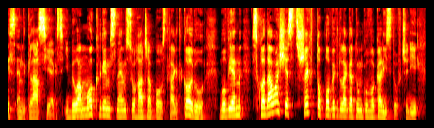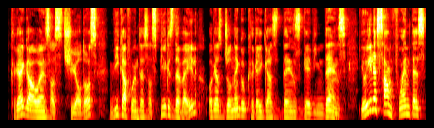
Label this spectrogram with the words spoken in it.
Ice and Glaciers i była mokrym snem słuchacza post-hardcore'u, bowiem składała się z trzech topowych dla gatunku wokalistów, czyli Craiga Owensa z Chiodos, Vika Fuentesa z Pierce the Veil oraz Johnego Craiga z Dance Gavin Dance. I o ile sam Fuentes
